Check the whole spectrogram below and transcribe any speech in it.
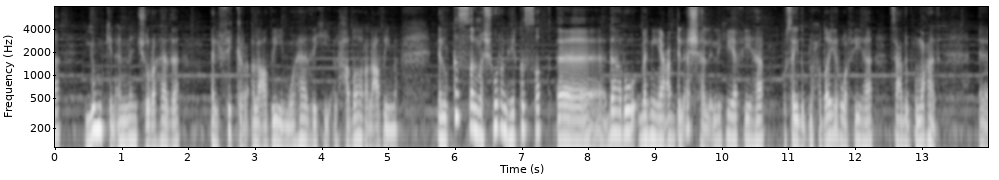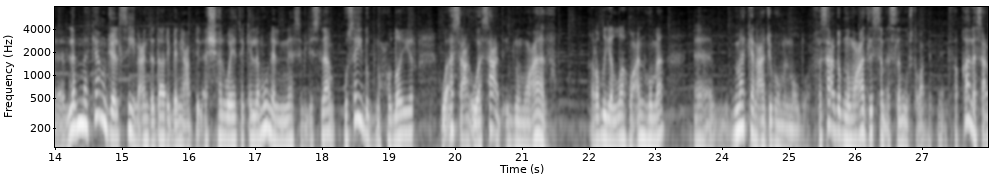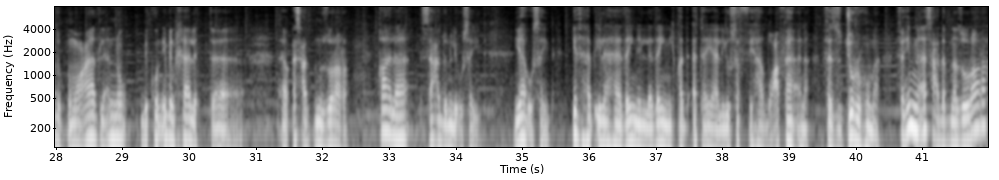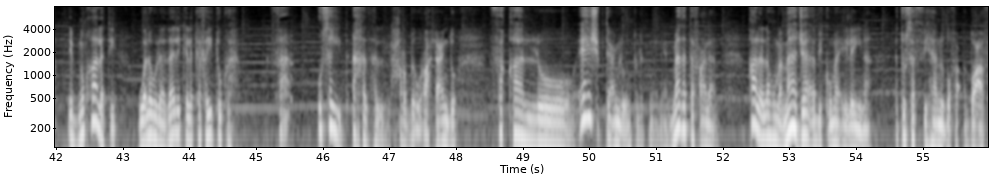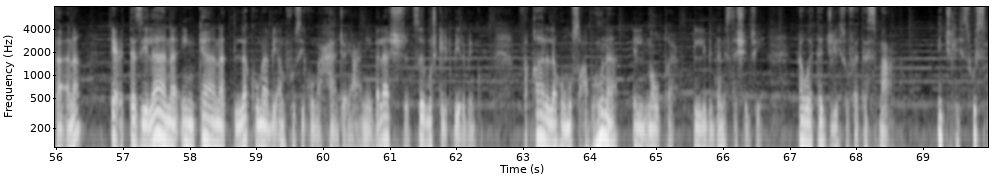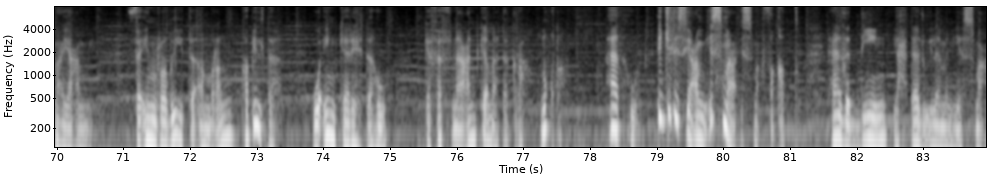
يمكن أن ننشر هذا الفكر العظيم وهذه الحضارة العظيمة. القصة المشهورة اللي هي قصة آه، دار بني عبد الأشهل اللي هي فيها أسيد بن حضير وفيها سعد بن معاذ. لما كانوا جالسين عند دار بني عبد الأشهل ويتكلمون للناس بالإسلام أسيد بن حضير وأسع وسعد بن معاذ رضي الله عنهما آه، ما كان عاجبهم الموضوع. فسعد بن معاذ لسه ما أسلموش طبعا الاثنين. فقال سعد بن معاذ لأنه بيكون ابن خالة آه، أسعد بن زرارة قال سعد لأسيد يا أسيد اذهب إلى هذين اللذين قد أتيا ليسفها ضعفاءنا فازجرهما فإن أسعد بن زرارة ابن خالتي ولولا ذلك لكفيتك. أسيد أخذ هالحربة وراح لعنده. فقال له إيش بتعملوا أنتوا الاثنين؟ يعني ماذا تفعلان؟ قال لهما ما جاء بكما إلينا أتسفهان ضعفاءنا؟ اعتزلان إن كانت لكما بأنفسكما حاجة. يعني بلاش تصير مشكلة كبيرة بينكم. فقال له مصعب هنا الموضع اللي بدنا نستشهد فيه. أو تجلس فتسمع؟ اجلس واسمع يا عمي. فإن رضيت أمرا قبلته وإن كرهته كففنا عنك ما تكره. نقطة. هذا هو. اجلس يا عمي اسمع اسمع فقط. هذا الدين يحتاج إلى من يسمع.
